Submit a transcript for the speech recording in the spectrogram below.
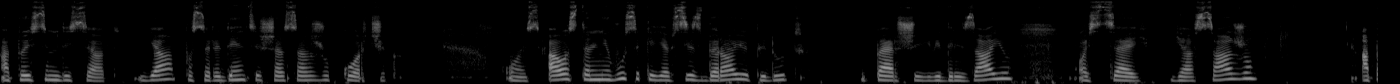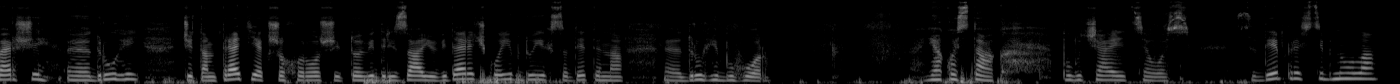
а то й 70. Я посерединці ще саджу корчик. Ось. А остальні вусики я всі збираю, підуть. Перший відрізаю. Ось цей я сажу. А перший, е, другий чи там третій, якщо хороший, то відрізаю відеречко і буду їх садити на е, другий бугор. Якось так. Получається, ось сюди пристібнула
